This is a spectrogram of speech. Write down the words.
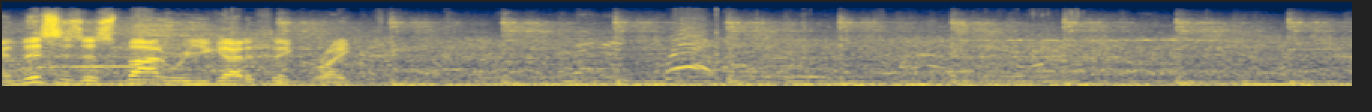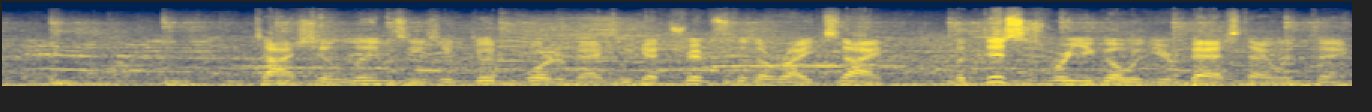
And this is a spot where you got to think right. Tasha Lindsay's a good quarterback. We got trips to the right side. But this is where you go with your best, I would think.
